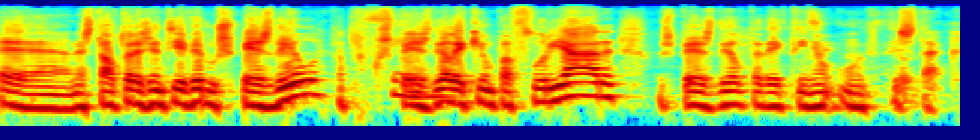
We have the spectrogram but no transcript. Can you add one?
eh, nesta altura a gente ia ver os pés dele, porque os Sim. pés dele aqui iam para florear, os pés dele para ver que tinham um destaque.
